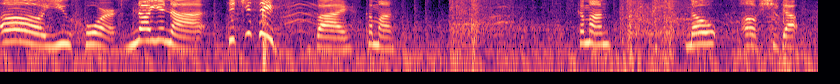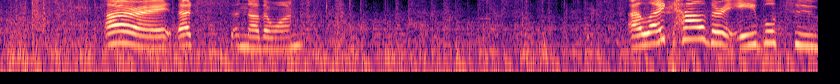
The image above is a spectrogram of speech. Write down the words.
Oh, you whore. No, you're not. Did you say bye? Come on. Come on. No. Oh, she got... Alright, that's another one. I like how they're able to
